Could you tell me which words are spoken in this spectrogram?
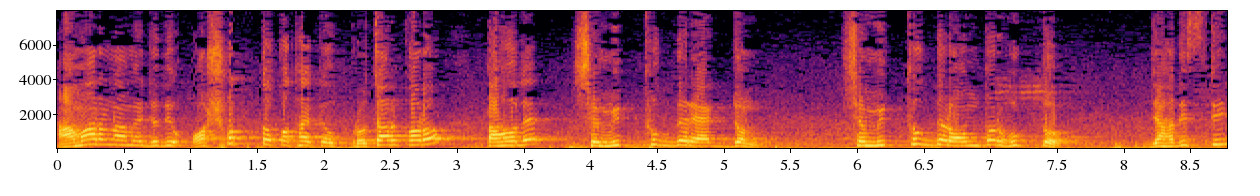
আমার নামে যদি অসত্য কথা কেউ প্রচার করো, তাহলে সে মিথ্যুকদের একজন, সে মিথ্যুকদের অন্তর্ভুক্ত। যে হাদিসটি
